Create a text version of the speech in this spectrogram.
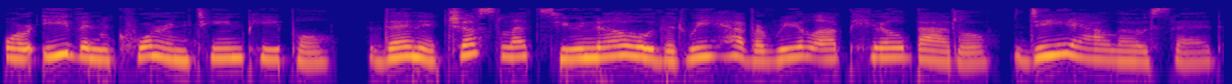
or even quarantine people, then it just lets you know that we have a real uphill battle, Diallo said.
